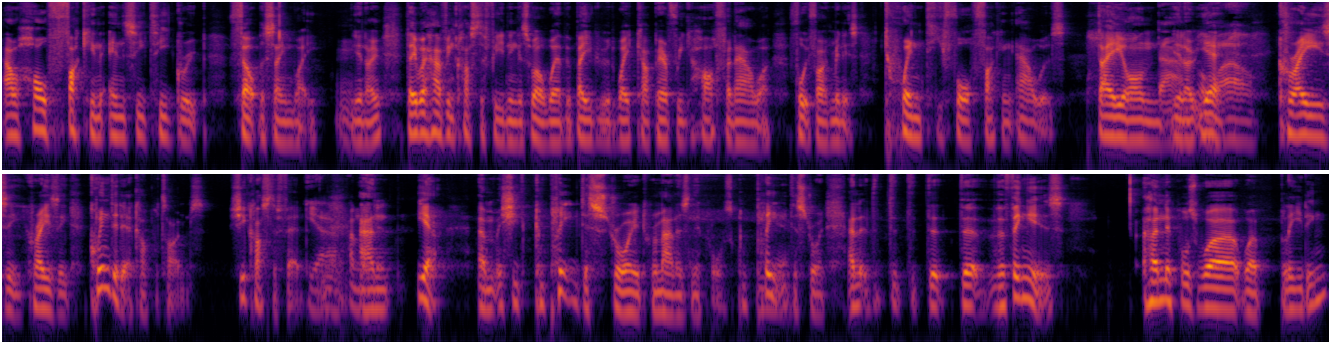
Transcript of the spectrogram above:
our whole fucking NCT group felt the same way. Mm. You know, they were having cluster feeding as well, where the baby would wake up every half an hour, 45 minutes, 24 fucking hours, day on, you know, yeah. wow. Crazy, crazy. Quinn did it a couple times. She cluster fed. Yeah, I'm And with yeah, Um, she completely destroyed Romana's nipples, completely destroyed. And the, the, the, the, the thing is, her nipples were were bleeding,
